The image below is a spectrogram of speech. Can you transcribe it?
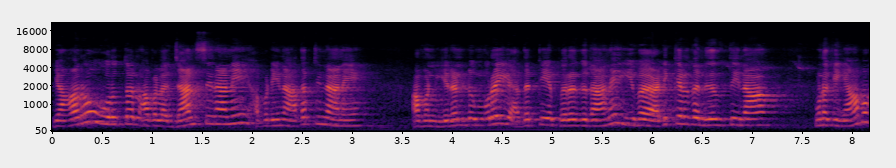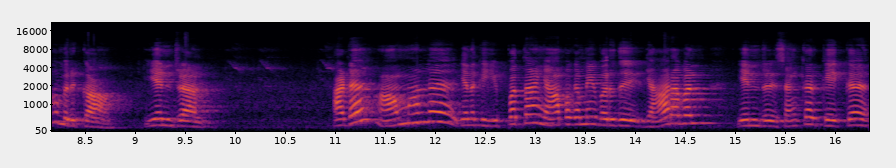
யாரோ ஒருத்தன் அவளை ஜான்சினானே அப்படின்னு அதட்டினானே. அவன் இரண்டு முறை அதட்டிய பிறகுதானே இவ அடிக்கிறத நிறுத்தினா? உனக்கு ஞாபகம் இருக்கா? என்றான். அட ஆமால எனக்கு இப்பத்தான் ஞாபகமே வருது. யார் அவன்? என்று சங்கர் கேட்க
